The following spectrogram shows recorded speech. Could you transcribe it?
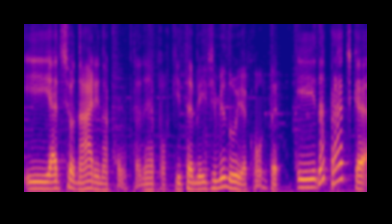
e adicionarem na conta, né? Porque também diminui a conta. E na prática,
